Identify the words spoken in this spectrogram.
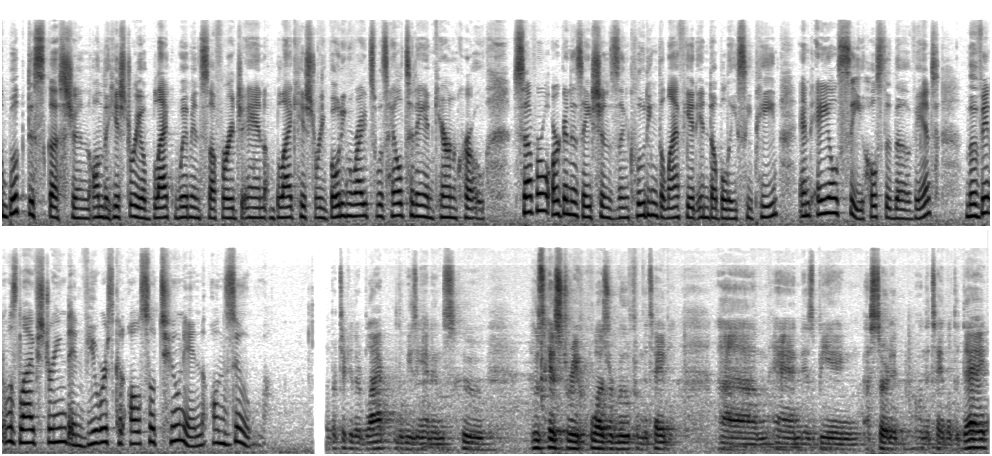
A book discussion on the history of black women's suffrage and black history voting rights was held today in Carencro. Several organizations, including the Lafayette NAACP and AOC, hosted the event. The event was live streamed and viewers could also tune in on Zoom. particular black Louisianans who, whose history was removed from the table um, and is being asserted on the table today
